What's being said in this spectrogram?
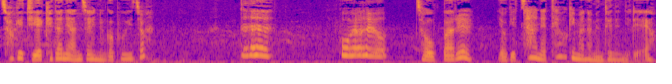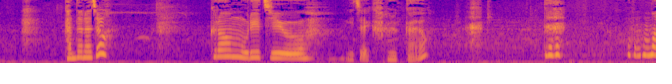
저기 뒤에 계단에 앉아 있는 거 보이죠? 네, 보여요. 저 오빠를 여기 차 안에 태우기만 하면 되는 일이에요. 간단하죠? 그럼 우리 지우 이제 가볼까요? 네, 엄마.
